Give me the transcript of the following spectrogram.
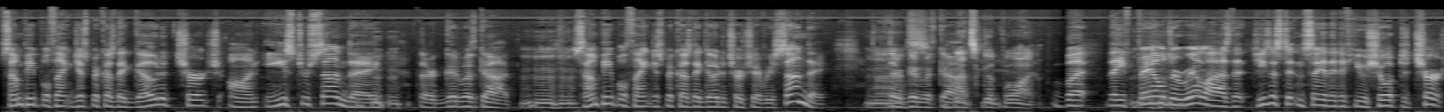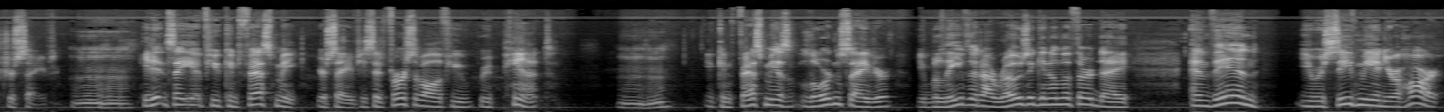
Some people think just because they go to church on Easter Sunday, they're good with God. Mm-hmm. Some people think just because they go to church every Sunday, they're good with God. That's a good point. But they fail to realize that Jesus didn't say that if you show up to church, you're saved. Mm-hmm. He didn't say if you confess me, you're saved. He said, first of all, if you repent, mm-hmm. You confess me as Lord and Savior, you believe that I rose again on the third day, and then you receive me in your heart,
